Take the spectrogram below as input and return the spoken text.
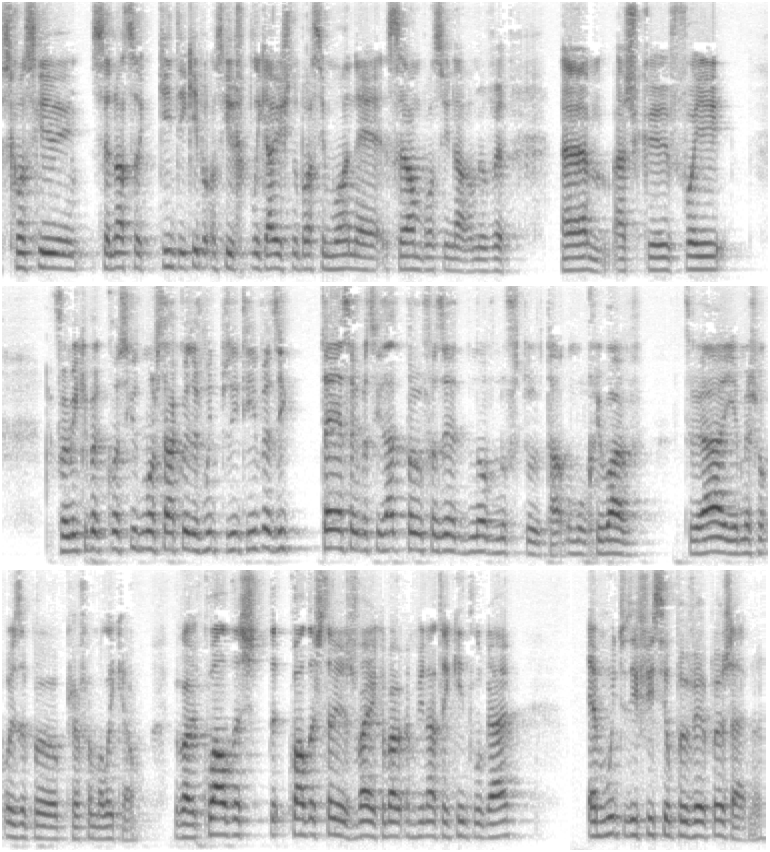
se conseguir, se a nossa quinta equipa conseguir replicar isto no próximo ano, é, será um bom sinal, a meu ver. Um, acho que foi, foi uma equipa que conseguiu demonstrar coisas muito positivas e tem essa capacidade para o fazer de novo no futuro, tal como o Rio Ave terá e a mesma coisa para, para Famalicão. Agora, qual das, qual das três vai acabar o campeonato em quinto lugar é muito difícil para ver para já, não é?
